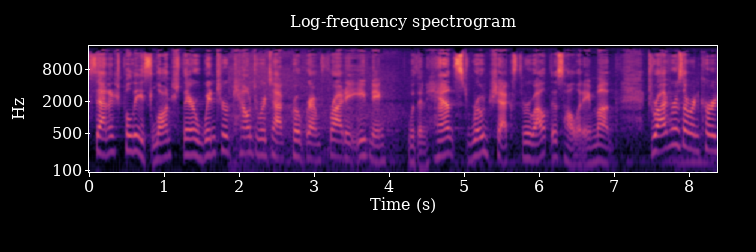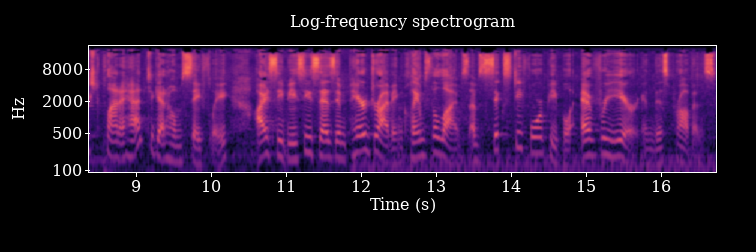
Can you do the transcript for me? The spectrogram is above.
Saanich police launched their winter counterattack program Friday evening with enhanced road checks throughout this holiday month. Drivers are encouraged to plan ahead to get home safely. ICBC says impaired driving claims the lives of 64 people every year in this province.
